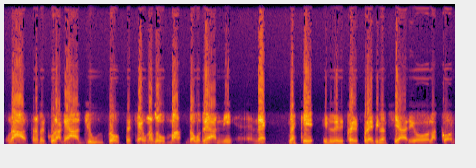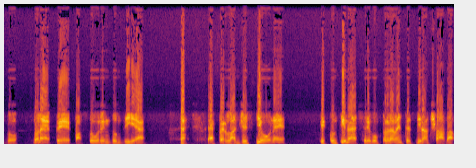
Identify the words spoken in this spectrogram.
un'altra per quella che ha aggiunto, perché è una somma, dopo tre anni eh, non, è, non, è, che il, per il prefinanziario l'accordo non è per Pastore in Zonzia, eh? è per la gestione che continua a essere completamente sbilanciata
